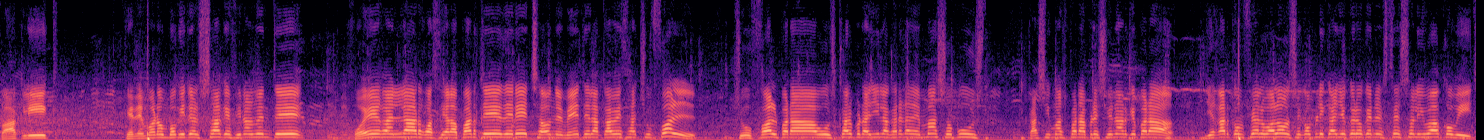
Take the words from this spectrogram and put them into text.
Baclick que demora un poquito el saque. Finalmente juega en largo hacia la parte derecha donde mete la cabeza Chufal. Chufal para buscar por allí la carrera de Masopust. Casi más para presionar que para llegar con fe al balón. Se complica yo creo que en exceso Livakovic.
